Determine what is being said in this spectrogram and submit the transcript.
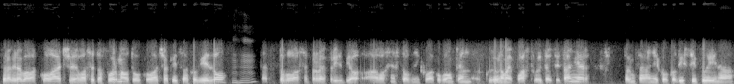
ktorá vyrábala koláče a vlastne tá forma od toho koláča, keď sa ako viedol, mm-hmm. tak to bol vlastne prvé frisbee a vlastne z toho vznikol ako bol ten akože nové plastu lietajúci tanier, ktorým sa hrá niekoľko disciplín a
